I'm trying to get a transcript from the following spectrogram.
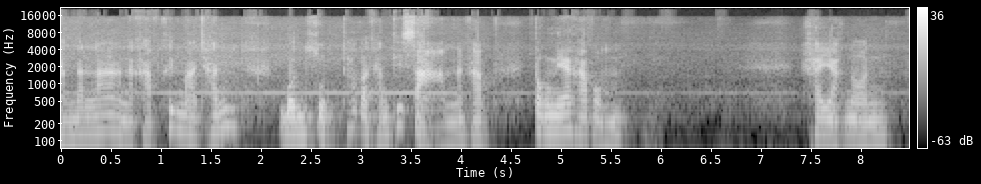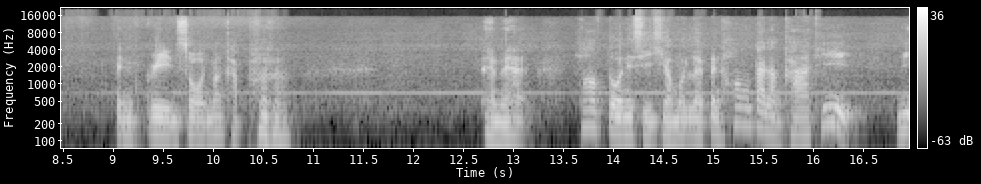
ทางด้านล่างนะครับ ขึ้นมาชั้นบนสุดเท่ากับชั้นที่สามนะครับ ตรงนี้ครับผม ใครอยากนอนเป็นกรีนโซนบ้างครับ เห็นไหมฮะรอบตัวในสีเขียวหมดเลยเป็นห้องใต้หลังคาที่ มี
